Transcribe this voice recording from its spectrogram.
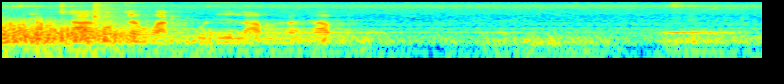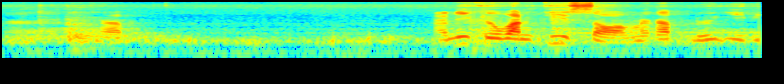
วงเวียนช้างของจังหวัดบุรีรัมย์นะครับนี่ครับ อันนี้คือวันที่ 2 นะครับ หรือ EP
